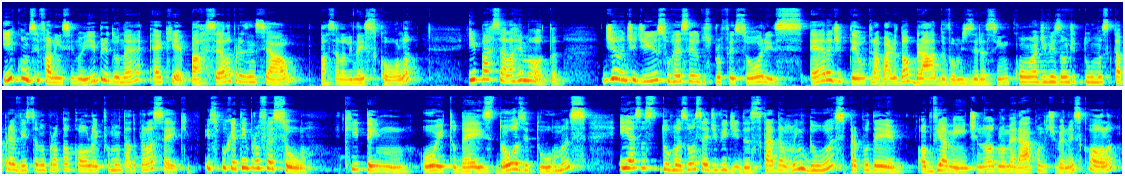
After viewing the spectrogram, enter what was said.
E quando se fala em ensino híbrido, né, é que é parcela presencial, parcela ali na escola, e parcela remota. Diante disso, o receio dos professores era de ter o trabalho dobrado, vamos dizer assim, com a divisão de turmas que está prevista no protocolo aí que foi montado pela SEC. Isso porque tem professor que tem 8, 10, 12 turmas e essas turmas vão ser divididas cada uma em duas para poder, obviamente, não aglomerar quando estiver na escola.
